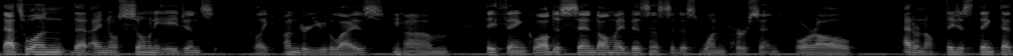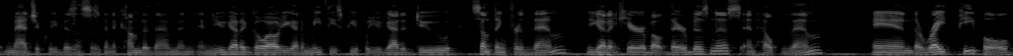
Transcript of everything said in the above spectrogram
that's one that I know so many agents like underutilize. Um, they think, well, I'll just send all my business to this one person, or I'll, I don't know. They just think that magically business is going to come to them, and, and you got to go out, you got to meet these people, you got to do something for them, you got to care about their business and help them. And the right people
